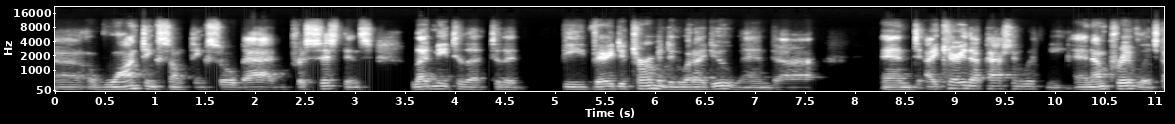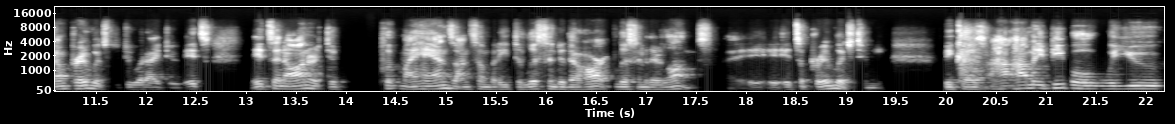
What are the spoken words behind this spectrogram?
uh, of wanting something so bad persistence led me to the to the be very determined in what i do. And uh, and i carry that passion with me and i'm privileged. I'm privileged to do what i do. It's it's an honor to put my hands on somebody to listen to their heart listen to their lungs. It's a privilege to me because how, many people will you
